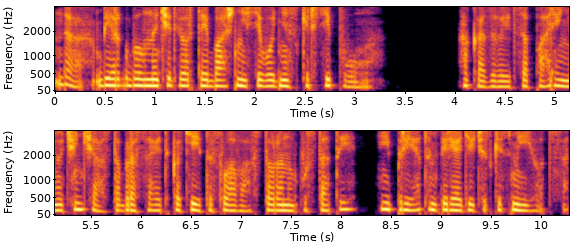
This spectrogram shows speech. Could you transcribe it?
Да, Берг был на четвертой башне сегодня с Кирсипу. Оказывается, парень очень часто бросает какие-то слова в сторону пустоты и при этом периодически смеется.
